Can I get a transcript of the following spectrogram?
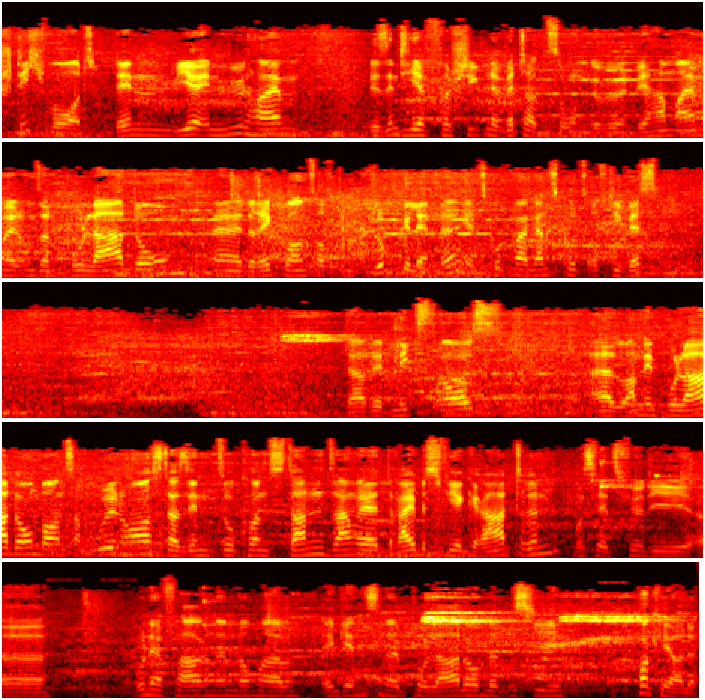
Stichwort, denn wir in Mülheim, wir sind hier verschiedene Wetterzonen gewöhnt. Wir haben einmal unseren Polardome äh, direkt bei uns auf dem Clubgelände. Jetzt gucken wir ganz kurz auf die Wespen. Da wird nichts draus. Also haben den Polardome bei uns am Uhlenhorst, da sind so konstant, sagen wir, drei bis vier Grad drin. Muss jetzt für die äh, Unerfahrenen nochmal ergänzen. Der Polardom, das ist die Hockeyhalle.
